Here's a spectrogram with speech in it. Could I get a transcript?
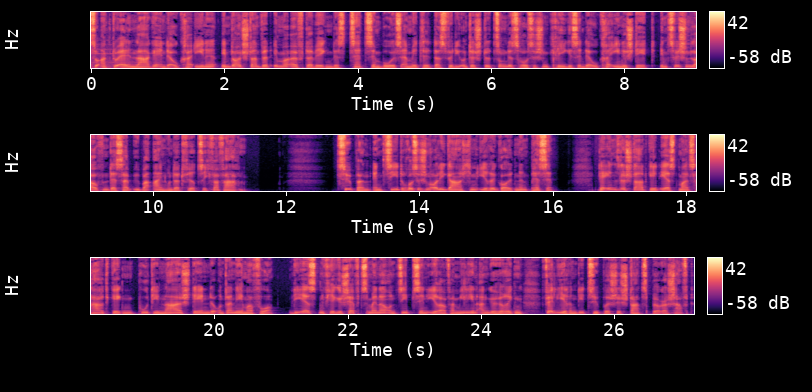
Zur aktuellen Lage in der Ukraine. In Deutschland wird immer öfter wegen des Z-Symbols ermittelt, das für die Unterstützung des russischen Krieges in der Ukraine steht. Inzwischen laufen deshalb über 140 Verfahren. Zypern entzieht russischen Oligarchen ihre goldenen Pässe. Der Inselstaat geht erstmals hart gegen Putin nahestehende Unternehmer vor. Die ersten vier Geschäftsmänner und 17 ihrer Familienangehörigen verlieren die zyprische Staatsbürgerschaft.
